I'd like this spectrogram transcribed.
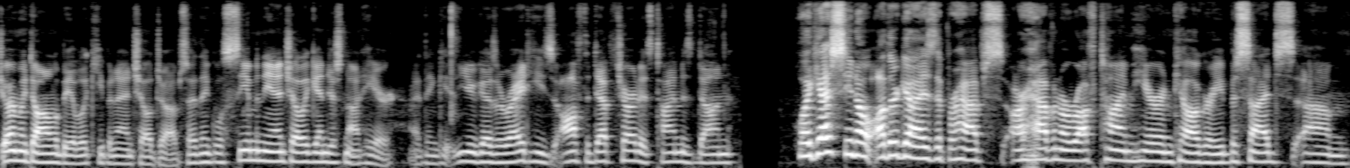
Joey McDonald will be able to keep an NHL job. So I think we'll see him in the NHL again, just not here. I think you guys are right. He's off the depth chart. His time is done. Well, I guess, you know, other guys that perhaps are having a rough time here in Calgary, besides um,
